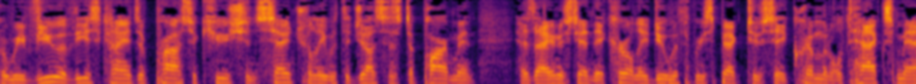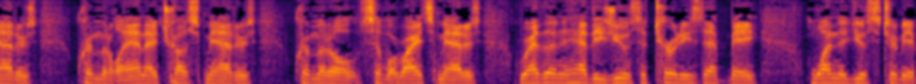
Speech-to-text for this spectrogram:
a review of these kinds of prosecutions centrally with the Justice Department, as I understand they currently do with respect to, say, criminal tax matters, criminal antitrust matters, criminal civil rights matters, rather than have these U.S. attorneys that may, one, the U.S. attorney may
